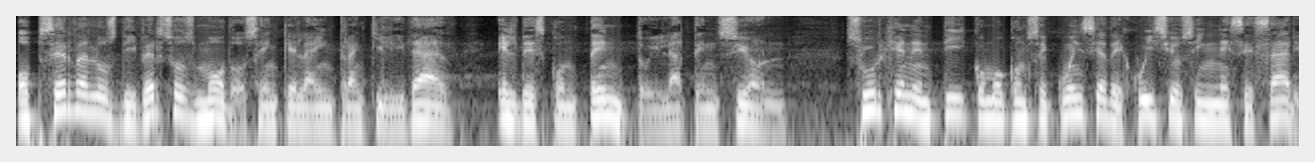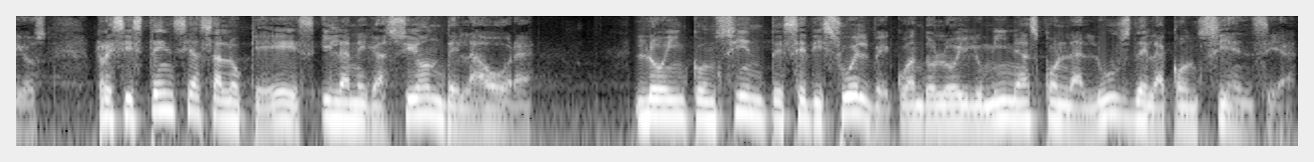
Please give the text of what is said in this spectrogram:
Observa los diversos modos en que la intranquilidad, el descontento y la tensión surgen en ti como consecuencia de juicios innecesarios, resistencias a lo que es y la negación de la hora. Lo inconsciente se disuelve cuando lo iluminas con la luz de la conciencia.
